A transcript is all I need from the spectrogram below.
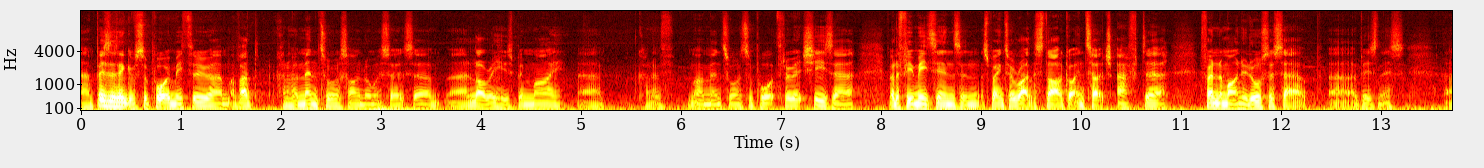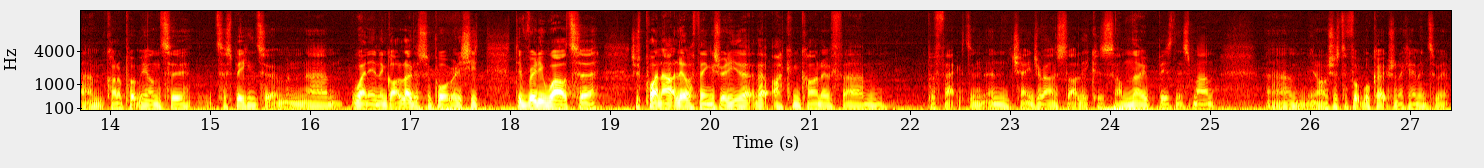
Uh, Business Link have supported me through. Um, I've had kind of a mentor assigned almost. So it's um, uh, Laurie who's been my uh, kind of my mentor and support through it. She's uh, had a few meetings and spoken to her right at the start. Got in touch after a friend of mine who'd also set up uh, a business. Um, kind of put me on to, to speaking to him and um, went in and got a load of support really. She did really well to just point out little things really that, that I can kind of um, perfect and, and change around slightly because I'm no businessman. Um, you know, I was just a football coach when I came into it.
